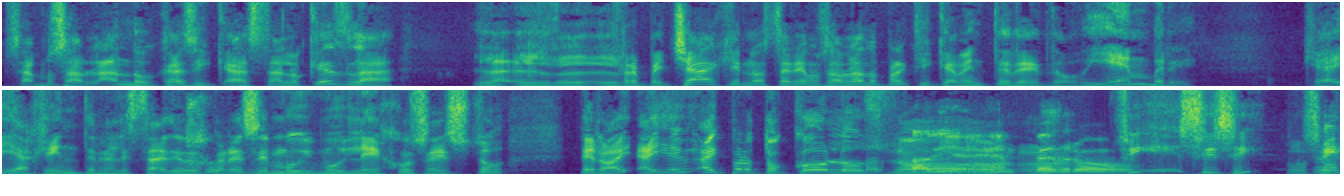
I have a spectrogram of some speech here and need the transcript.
estamos hablando casi hasta lo que es la, el repechaje, ¿no? Estaríamos hablando prácticamente de noviembre que haya gente en el estadio. Me parece muy, muy lejos esto, pero hay, hay, hay protocolos, ¿no? Está bien, Pedro. Sí, sí, sí. Pues hay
